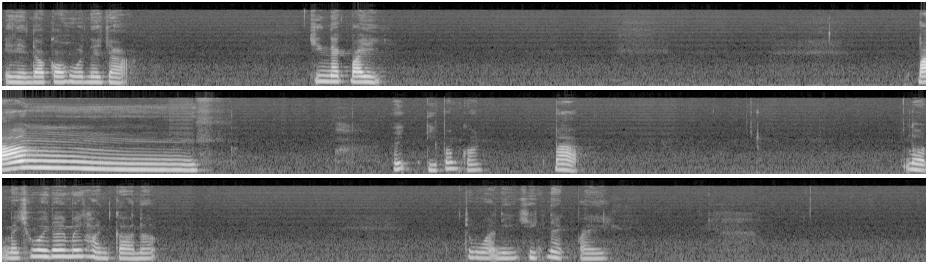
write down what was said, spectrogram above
เอเลนดาก็โหดนะจ๊ะชิงแน็กไปปัง เฮ้ยตีป้อมก่อนป้าบโหลดมาช่วยได้ไม่ทันการนะ จังหวะนี้คลิกแนกไป ไป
